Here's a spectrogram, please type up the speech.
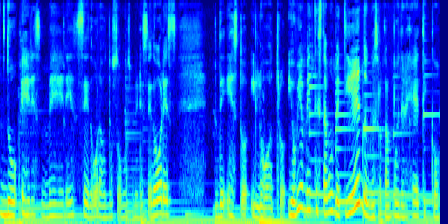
no eres merecedora o no somos merecedores de esto y lo otro. Y obviamente estamos metiendo en nuestro campo energético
